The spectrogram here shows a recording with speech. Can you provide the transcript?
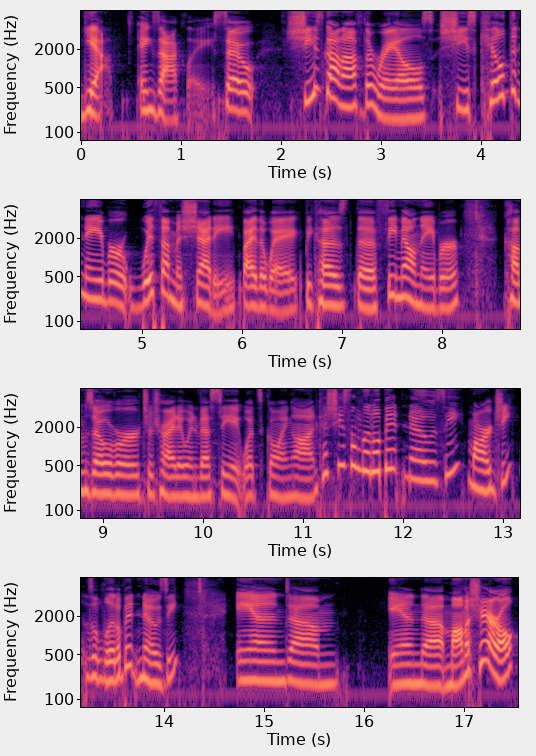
Yeah, exactly. So she's gone off the rails. She's killed the neighbor with a machete, by the way, because the female neighbor comes over to try to investigate what's going on because she's a little bit nosy. Margie is a little bit nosy, and um, and uh, Mama Cheryl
